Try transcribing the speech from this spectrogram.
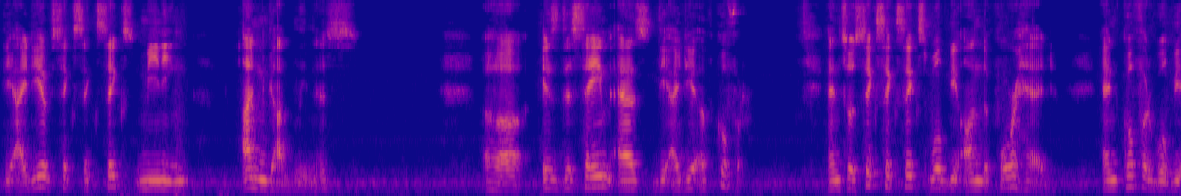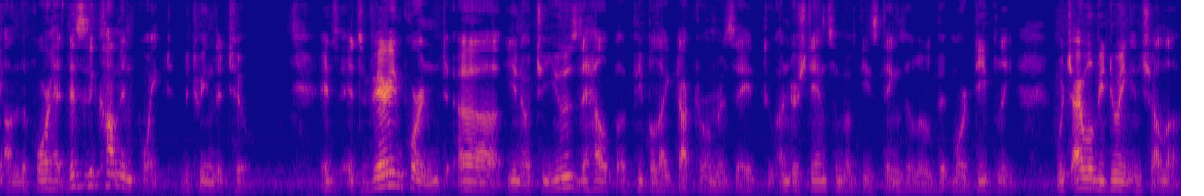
the idea of 666 meaning ungodliness uh, is the same as the idea of kufr. And so 666 will be on the forehead and kufr will be on the forehead. This is a common point between the two. It's, it's very important, uh, you know, to use the help of people like Dr. Umar Zaid to understand some of these things a little bit more deeply, which I will be doing, inshallah,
